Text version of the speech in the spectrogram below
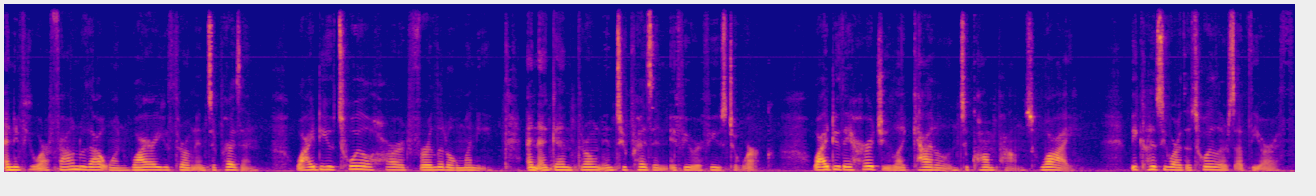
And if you are found without one, why are you thrown into prison? Why do you toil hard for a little money, and again thrown into prison if you refuse to work? Why do they herd you like cattle into compounds? Why? Because you are the toilers of the earth,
